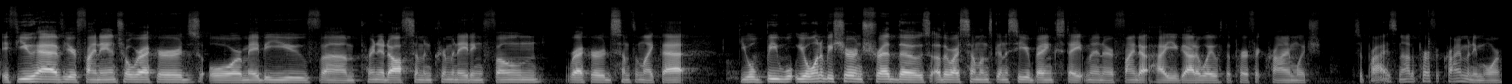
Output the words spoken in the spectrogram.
if you have your financial records or maybe you've um, printed off some incriminating phone records, something like that, you'll, be, you'll want to be sure and shred those. Otherwise, someone's going to see your bank statement or find out how you got away with a perfect crime, which, surprise, not a perfect crime anymore.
